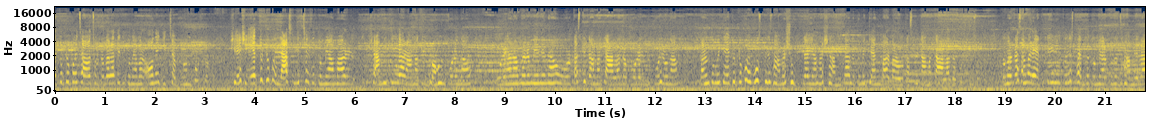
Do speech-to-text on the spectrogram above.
এতটুকুই চাওয়া ছোটবেলা থেকে তুমি আমার অনেক ইচ্ছা পূরণ করছ শেষ এতটুকুই লাস্ট ইচ্ছে যে তুমি আমার স্বামীকে আর আমাকে গ্রহণ করে নাও। ওরে আর আমার মেনে নাও, ওর কাছ থেকে আমাকে আলাদা করে করো না। কারণ তুমি তো এতটুকুই বুঝতেছো, আমার সুখটাই আমার স্বামী। তাহলে তুমি কেন বারবার ওর কাছ থেকে আমাকে আলাদা করতেছো? তোমার কাছে আমার একটাই রিকোয়েস্ট থাকবে, তুমি আর কোনো ঝামেলা,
